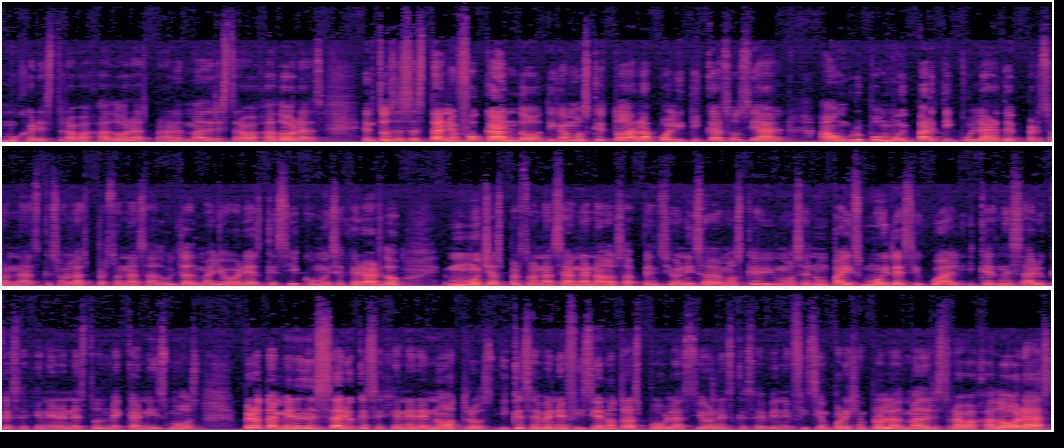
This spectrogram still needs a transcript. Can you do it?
mujeres trabajadoras, para las madres trabajadoras. Entonces están enfocando, digamos que toda la política social a un grupo muy particular de personas, que son las personas adultas mayores, que sí, como dice Gerardo, muchas personas se han ganado esa pensión y sabemos que vivimos en un país muy desigual y que es necesario que se generen estos mecanismos, pero también es necesario que se generen otros y que se beneficien otras poblaciones, que se beneficien, por ejemplo, las madres trabajadoras,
